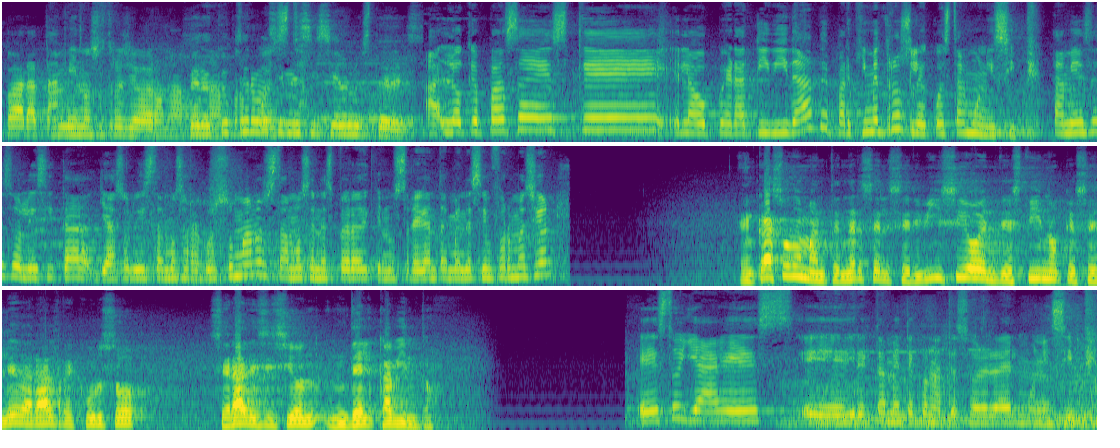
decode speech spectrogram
para también nosotros llevar una ¿Pero qué observaciones hicieron ustedes? Ah, lo que pasa es que la operatividad de parquímetros le cuesta al municipio. También se solicita, ya solicitamos a recursos humanos, estamos en espera de que nos traigan también esa información. En caso de mantenerse el servicio, el destino que se le dará al recurso será decisión del cabildo. Esto ya es eh, directamente con la tesorera del municipio.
